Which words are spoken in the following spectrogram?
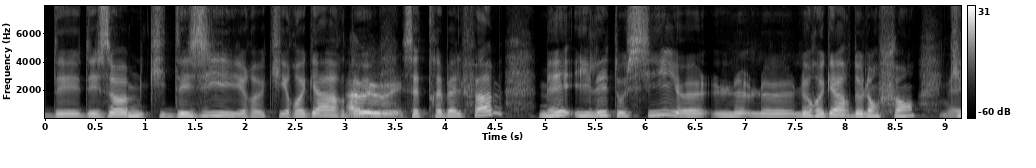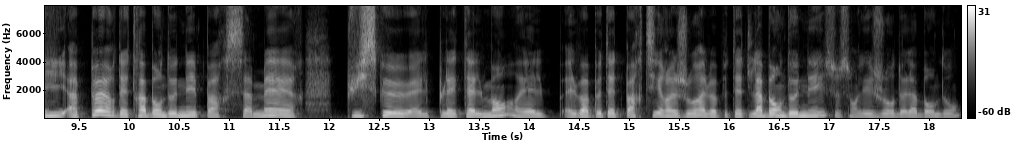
des, des, hommes qui désirent, qui regardent ah cette très belle femme, mais il est aussi le, le, regard de l'enfant qui a peur d'être abandonné par sa mère puisque elle plaît tellement, elle, elle va peut-être partir un jour, elle va peut-être l'abandonner, ce sont les jours de l'abandon,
